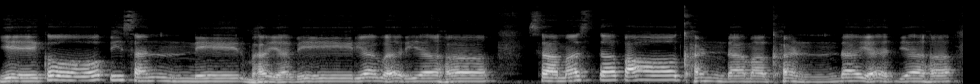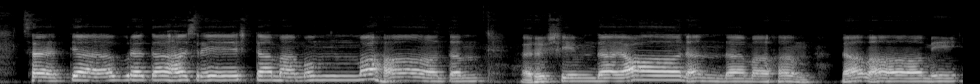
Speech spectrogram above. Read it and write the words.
ये कोऽपि सन्निर्भयवीर्यवर्यः समस्तपाखण्डमखण्डयद्यः सत्यव्रतः श्रेष्ठममुं महान्तम् ऋषिं दयानन्दमहं नमामि।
